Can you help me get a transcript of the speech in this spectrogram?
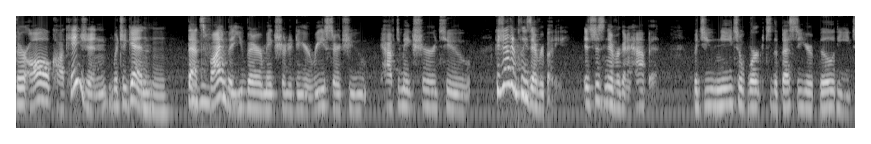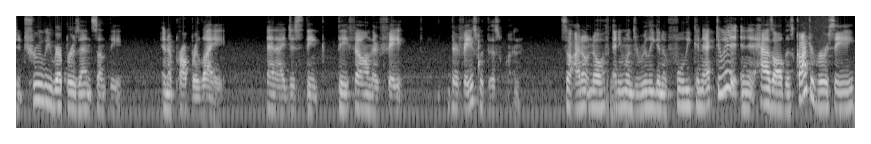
they're all Caucasian, which again, Mhm. that's Mhm. fine, but you better make sure to do your research. You have to make sure to, because you're not going to please everybody. It's just never going to happen. But you need to work to the best of your ability to truly represent something in a proper light. And I just think they fell on their fate, their face with this one. So I don't know if anyone's really going to fully connect to it, and it has all this controversy.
